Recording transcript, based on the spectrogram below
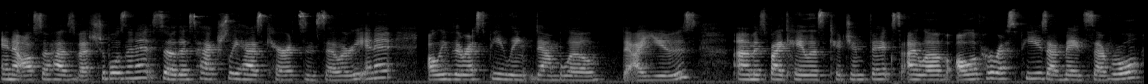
And it also has vegetables in it. So this actually has carrots and celery in it. I'll leave the recipe link down below that I use. Um, it's by Kayla's Kitchen Fix. I love all of her recipes. I've made several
